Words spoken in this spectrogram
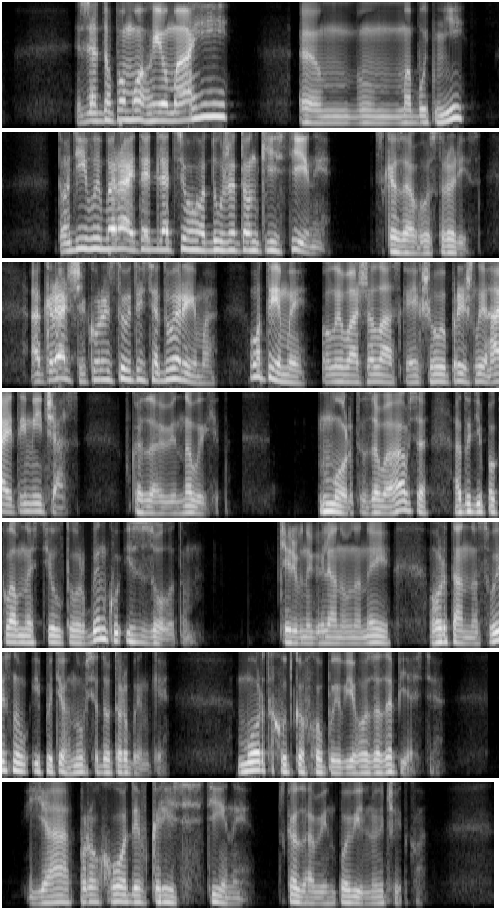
За допомогою магії? Ем, Мабуть, ні. Тоді вибирайте для цього дуже тонкі стіни, сказав гостроріс. А краще користуйтеся дверима. Отими, коли ваша ласка, якщо ви прийшли гаяти мій час, вказав він на вихід. Морт завагався, а тоді поклав на стіл турбинку із золотом. Чарівник глянув на неї, гортанно свиснув і потягнувся до торбинки. Морт хутко вхопив його за зап'ястя. Я проходив крізь стіни, сказав він повільно і чітко.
